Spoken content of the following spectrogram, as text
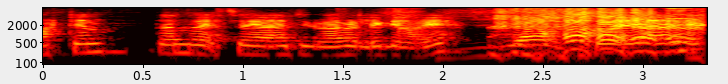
Martin. Den vet jo jeg du er veldig glad i. Ja, jeg,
